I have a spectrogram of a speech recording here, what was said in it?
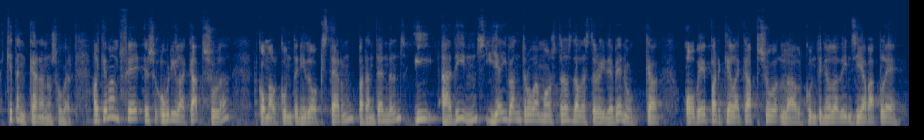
Aquest encara no s'ha obert. El que van fer és obrir la càpsula com el contenidor extern, per entendre'ns, i a dins ja hi van trobar mostres de l'asteroide Venu, que o bé perquè la càpsula, el contenidor de dins ja va ple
